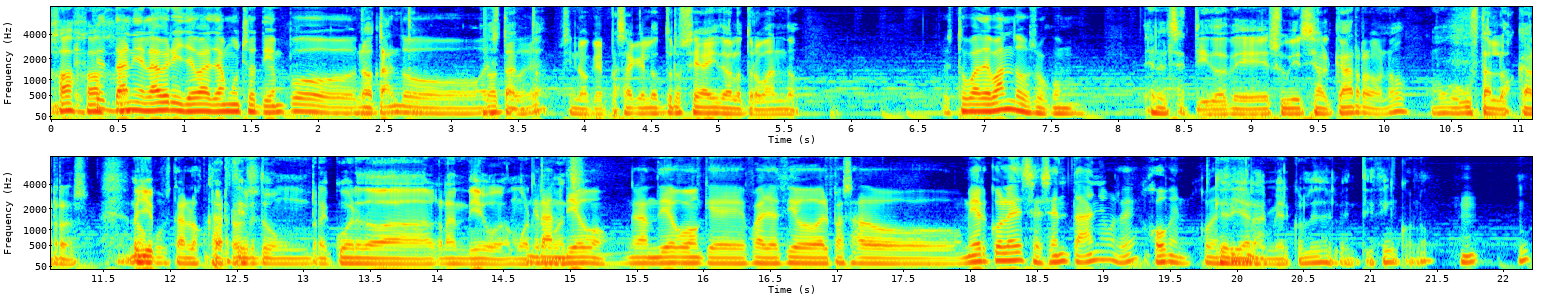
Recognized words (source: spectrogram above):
Ja, Es ja, que. Daniel Avery lleva ya mucho tiempo No tocando No esto, tanto, ¿eh? sino que pasa que el otro se ha ido al otro bando. ¿Esto va de bandos o cómo? En el sentido de subirse al carro, ¿no? Como me gustan los carros. Me Oye, gustan los por carros. cierto, un recuerdo al gran Diego ha muerto. Gran macho. Diego, gran Diego que falleció el pasado miércoles, 60 años, ¿eh? Joven, joven. ¿Qué día era el miércoles? El 25, ¿no? Mm. ¿Mm?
